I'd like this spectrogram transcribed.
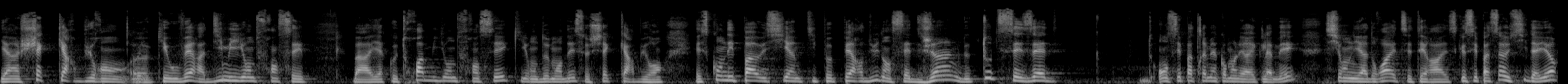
il y a un chèque carburant euh, qui est ouvert à 10 millions de Français. Bah, il n'y a que 3 millions de Français qui ont demandé ce chèque carburant. Est-ce qu'on n'est pas aussi un petit peu perdu dans cette jungle de toutes ces aides? On ne sait pas très bien comment les réclamer, si on y a droit, etc. Est-ce que c'est pas ça aussi d'ailleurs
